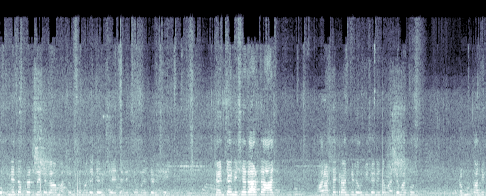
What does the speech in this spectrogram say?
ओकण्याचा प्रयत्न केला. मातम समाजाच्या विषयी दलित समाजाच्या विषयी. त्यांच्या निषेधार्थ आज महाराष्ट्र क्रांती लवजी सेनेच्या माध्यमातून प्रमुख अधिक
